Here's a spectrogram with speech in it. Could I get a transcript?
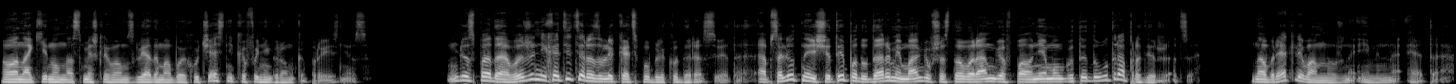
Он окинул насмешливым взглядом обоих участников и негромко произнес. «Господа, вы же не хотите развлекать публику до рассвета? Абсолютные щиты под ударами магов шестого ранга вполне могут и до утра продержаться. Но вряд ли вам нужно именно это».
